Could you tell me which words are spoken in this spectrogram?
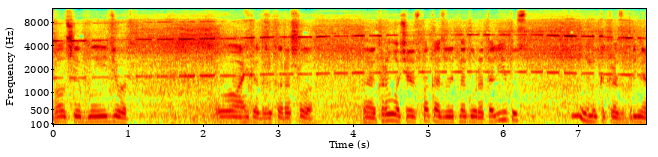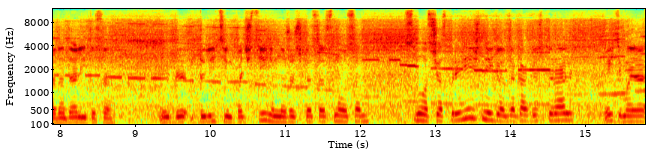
волшебный идет. Ой, как же хорошо. Э, Крыло сейчас показывает на город Алитус. Ну, мы как раз примерно до Алитуса и до- долетим почти, немножечко со сносом. Снос сейчас приличный идет за каждую спираль. Видите, моя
